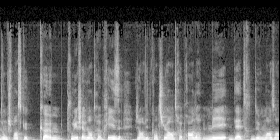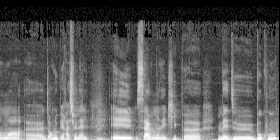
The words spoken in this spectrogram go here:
Donc je pense que comme tous les chefs d'entreprise, j'ai envie de continuer à entreprendre, mais d'être de moins en moins dans l'opérationnel. Oui. Et ça, mon équipe m'aide beaucoup.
